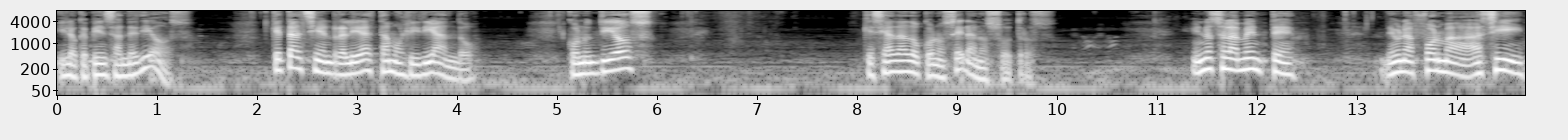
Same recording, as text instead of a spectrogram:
y lo que piensan de Dios? ¿Qué tal si en realidad estamos lidiando con un Dios que se ha dado a conocer a nosotros? Y no solamente de una forma así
